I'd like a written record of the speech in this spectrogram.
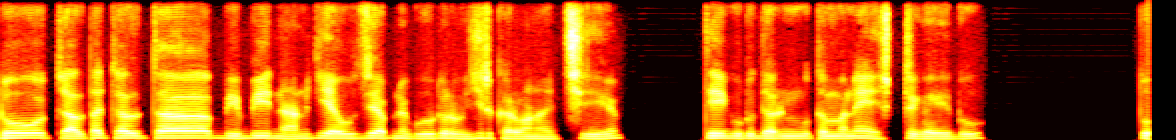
તો ચાલતા ચાલતા બીબી નાનકી હાઉસ જે આપણે ગુરુદ્વાર વિઝિટ કરવાના છીએ. તે ગુરુદ્વારની હું તમને હિસ્ટ્રી કહી દઉં તો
